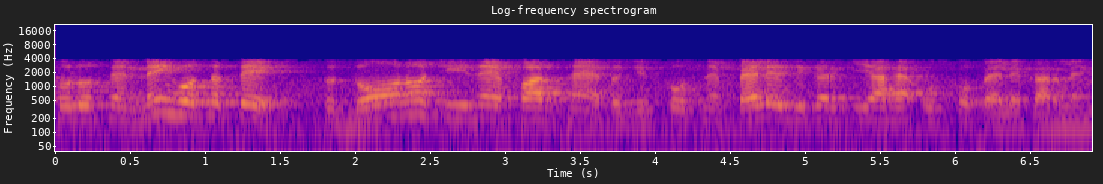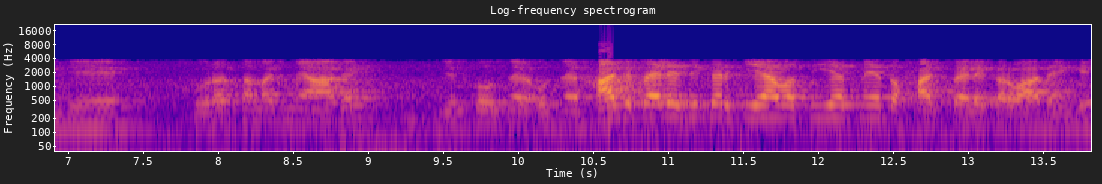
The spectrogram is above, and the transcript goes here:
سلوس سے نہیں ہو سکتے تو دونوں چیزیں فرض ہیں۔ تو جس کو اس نے پہلے ذکر کیا ہے، اس کو پہلے کر لیں گے۔ سورج سمجھ میں آ گئی؟ جس کو اس نے اس نے حج پہلے ذکر کیا وسیعت میں، تو حج پہلے کروا دیں گے۔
